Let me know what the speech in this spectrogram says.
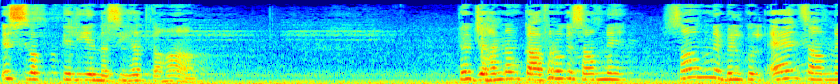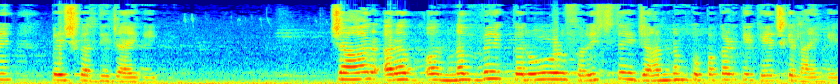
اس وقت کے لیے نصیحت کہاں؟ پھر جہنم کافروں کے سامنے سامنے بالکل این سامنے پیش کر دی جائے گی۔ چار ارب اور نبے کروڑ فرشتے جہنم کو پکڑ کے کھینچ کے لائیں گے۔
